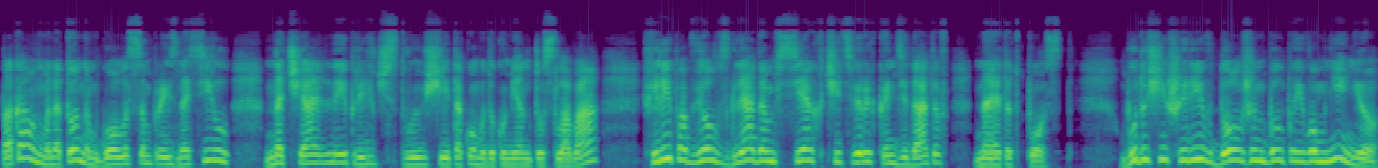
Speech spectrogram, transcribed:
Пока он монотонным голосом произносил начальные, приличествующие такому документу слова, Филипп обвел взглядом всех четверых кандидатов на этот пост. Будущий шериф должен был, по его мнению,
